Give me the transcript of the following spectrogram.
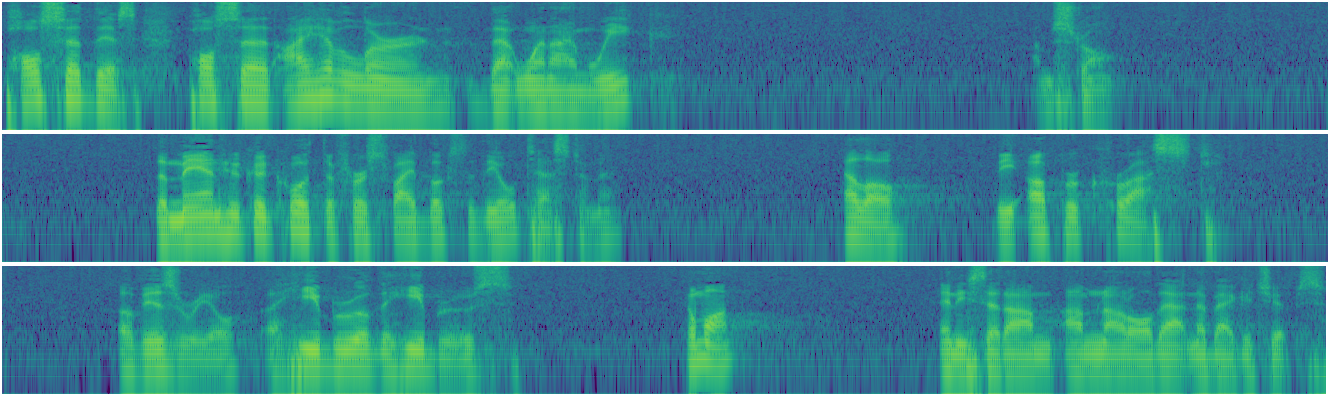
Paul said this Paul said, I have learned that when I'm weak, I'm strong. The man who could quote the first five books of the Old Testament, hello, the upper crust of Israel, a Hebrew of the Hebrews, come on. And he said, I'm, I'm not all that in a bag of chips.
